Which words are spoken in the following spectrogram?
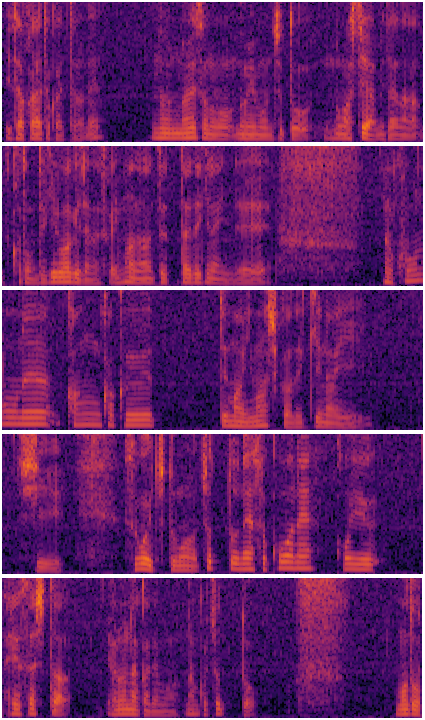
居酒屋とかやったらね何その飲み物ちょっと飲ましてやみたいなこともできるわけじゃないですか。今は絶対できないんで。このね感覚ってまあ今しかできないしすごいちょっとまあちょっとねそこはねこういう閉鎖した世の中でもなんかちょっと戻っ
